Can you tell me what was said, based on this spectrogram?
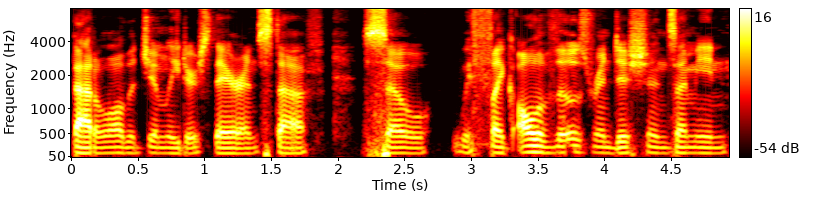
battle all the gym leaders there and stuff. So with like all of those renditions, I mean,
